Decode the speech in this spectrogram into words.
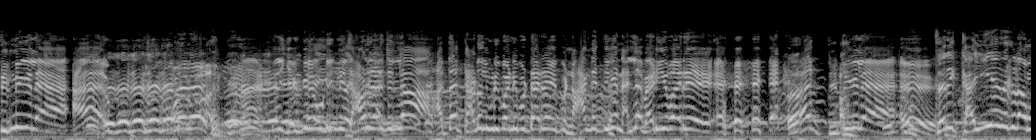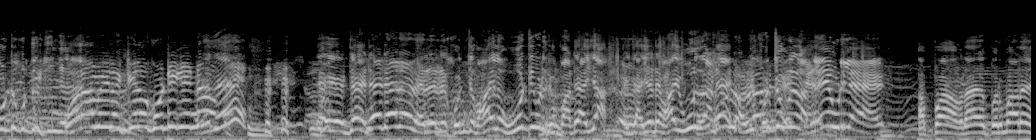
தின்னுங்களே டேய், டேய், டேய், டேய், டேய், டேய். எங்களை விட்டு சாப்பிட நினைச்சிடல அதான் கடவுள் இப்படி பண்ணி விட்டாரு இப்ப நாங்க திங்க நல்ல வேடிக்கை பாரு தின்னுங்களே சரி கையெதுக்குடா முட்டு கொடுத்துருக்கீங்க கீழே கொட்டிட்டேன்னா எது? டேய், டேய், டேய், டேய், டேய், டேய், டேய், கொஞ்சம் வாயில ஊட்டி விடுங்கப்பா டேய், ஐயா ஐயா, வாய் ஊறுதா டேய், கொஞ்சம் விடல அப்பா விநாயகர் பெருமானே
